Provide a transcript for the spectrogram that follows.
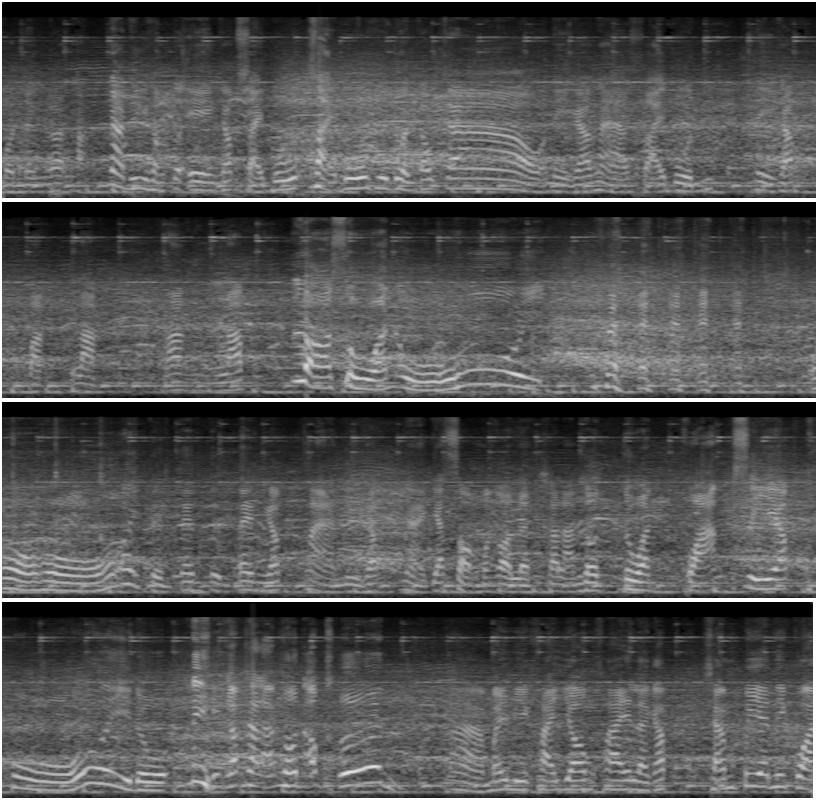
คนหนึ่งก็ทำหน้าที่ของตัวเองครับสายบูสายบูคือด่วน99นี่ครับแหมสายบุญนี่ครับปักหลักตั้งรับรอสวนโอ้ยโอ้โหตื่นเต้นตื่นเต้นครับแหมนี่ครับแหมยัดสองมาก่อนเลยฉลามชนด่วนขวางเสียบโอ้ยดูนี่ครับฉลามชนเอาคืน ไม่มีใครยอมใครแหละครับแชมเปี้ยนนี่กว่า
